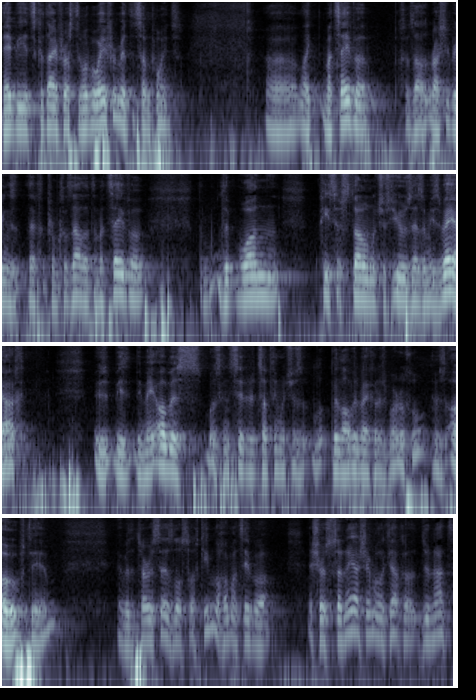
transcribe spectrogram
maybe it's kedai for us to move away from it at some point. Uh, like matzeva, Chazal, Rashi brings from Chazal that the matzeva, the, the, one piece of stone which is used as a mizbeach, Bimei Obis was considered something which is beloved by Kadosh Baruch Hu. It was ov to him. But the Torah says, "Lo sokim locha matzeva, esher sanei Hashem Do not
